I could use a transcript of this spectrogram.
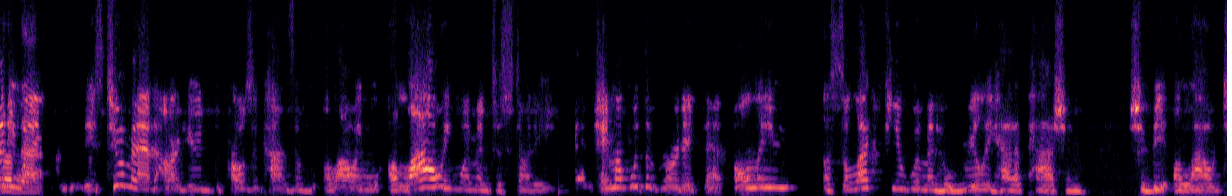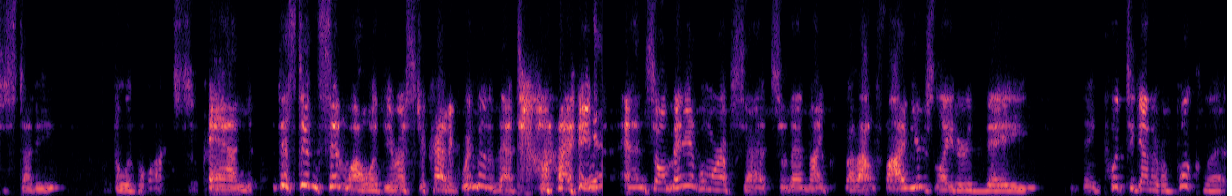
So Love anyway, that. these two men argued the pros and cons of allowing allowing women to study and came up with a verdict that only a select few women who really had a passion should be allowed to study the liberal arts. And this didn't sit well with the aristocratic women of that time. And so many of them were upset. So then like about five years later, they they put together a booklet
